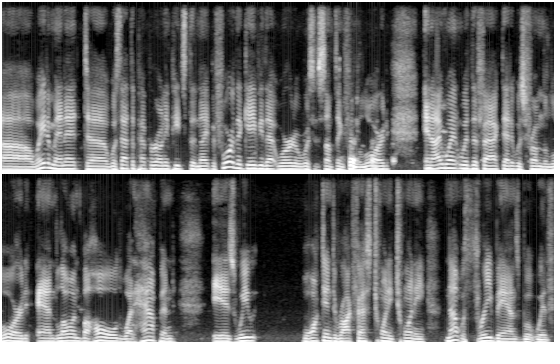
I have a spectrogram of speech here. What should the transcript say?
uh, wait a minute, uh, was that the pepperoni pizza the night before that gave you that word, or was it something from the Lord? And I went with the fact that it was from the Lord. And lo and behold, what happened is we walked into Rockfest 2020 not with three bands, but with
